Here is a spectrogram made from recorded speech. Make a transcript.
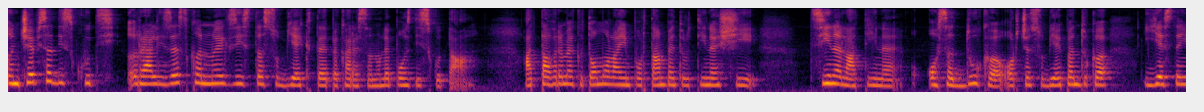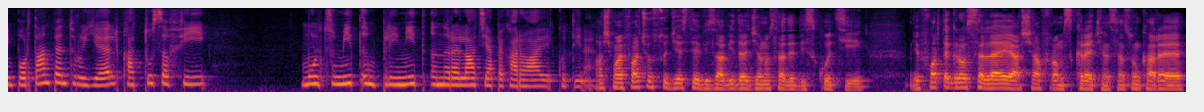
începi să discuți, realizezi că nu există subiecte pe care să nu le poți discuta. Atâta vreme cât omul ăla e important pentru tine și ține la tine, o să ducă orice subiect, pentru că este important pentru el ca tu să fii mulțumit, împlinit în relația pe care o ai cu tine. Aș mai face o sugestie vis-a-vis de genul ăsta de discuții. E foarte greu să le ai așa from scratch, în sensul în care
